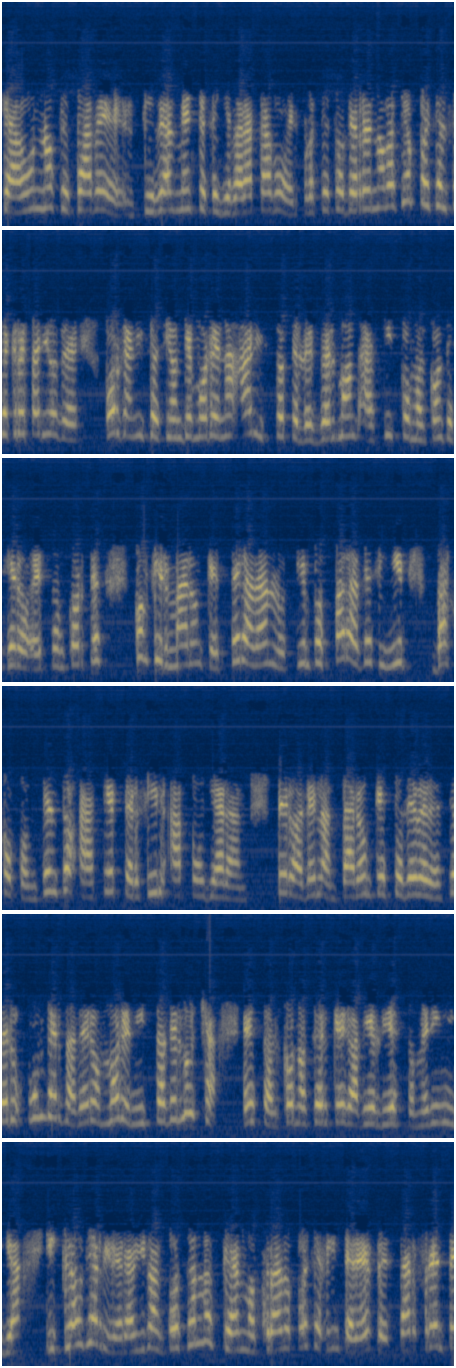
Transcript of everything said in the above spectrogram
que aún no se sabe si realmente se llevará a cabo el proceso de renovación, pues el secretario de organización de Morena, Aristóteles Belmont, así como el consejero Edson Cortés, confirmaron que esperarán los tiempos para definir bajo consenso a qué perfil apoyarán, pero adelantaron que este debe de ser un verdadero morenista de lucha. Esto al conocer que Gabriel Díaz Tomerinilla y Claudia Rivera Vivanco son los que han mostrado pues el interés de estar frente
